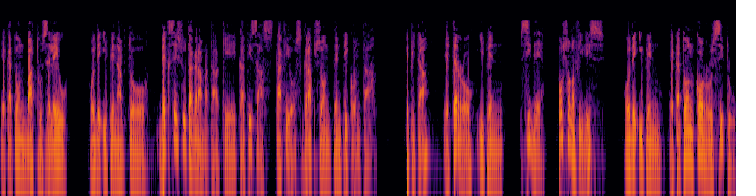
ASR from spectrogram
εκατον βατου σ'λεύ. Οδε είπεν αυτο, δέξε σου τα γράμματα και κατήσας τάχεος γράψον πεντήκοντα. Επίτα, ετερό είπεν, σίδε, πόσον οφείλεις, οδε είπεν, εκατόν κόρους σίτου.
